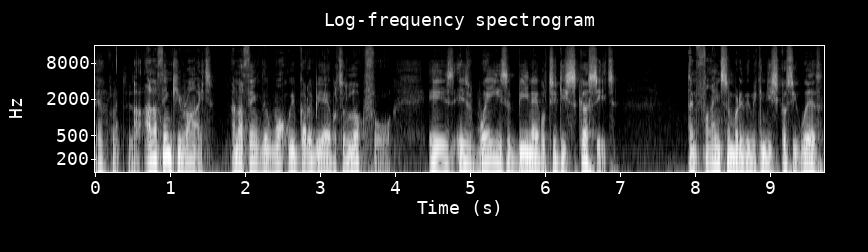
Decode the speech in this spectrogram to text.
influences are? And I think you're right. And I think that what we've got to be able to look for is is ways of being able to discuss it and find somebody that we can discuss it with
